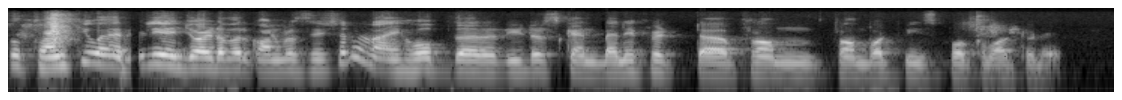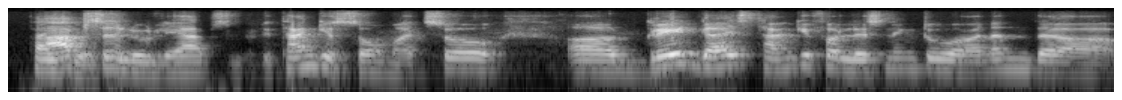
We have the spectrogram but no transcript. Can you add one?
so thank you. I really enjoyed our conversation, and I hope the readers can benefit uh, from from what we spoke about today. Thank absolutely, you. absolutely. Thank you so much. So, uh, great guys. Thank you for listening to Anand, uh,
